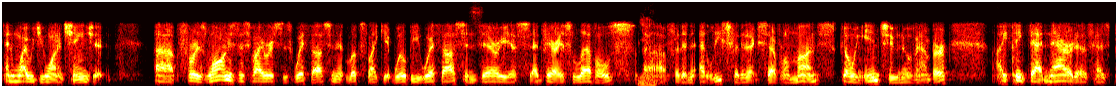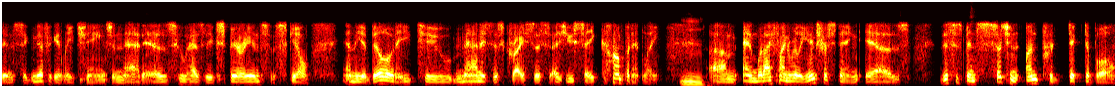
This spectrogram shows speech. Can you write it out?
and why would you want to change it? Uh, for as long as this virus is with us, and it looks like it will be with us in various at various levels yeah. uh, for the at least for the next several months, going into November, I think that narrative has been significantly changed, and that is who has the experience, the skill, and the ability to manage this crisis, as you say, competently. Mm. Um, and what I find really interesting is this has been such an unpredictable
